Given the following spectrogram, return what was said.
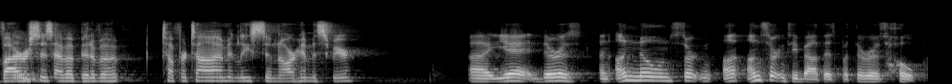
viruses have a bit of a tougher time, at least in our hemisphere? Uh, yeah, there is an unknown certain un- uncertainty about this, but there is hope.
